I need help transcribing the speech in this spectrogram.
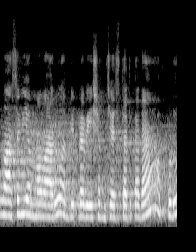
వాసవి అమ్మవారు అగ్నిప్రవేశం చేస్తుంది కదా అప్పుడు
